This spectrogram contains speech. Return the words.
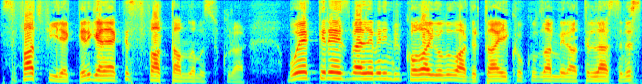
Sıfat fiil ekleri genellikle sıfat tamlaması kurar. Bu ekleri ezberlemenin bir kolay yolu vardır. Ta ilkokuldan beri hatırlarsınız.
